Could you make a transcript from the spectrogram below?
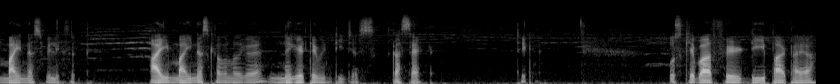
माइनस भी लिख सकते हैं। आई माइनस का मतलब क्या है? नेगेटिव इंटीजर्स का सेट ठीक है? उसके बाद फिर डी पार्ट आया।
